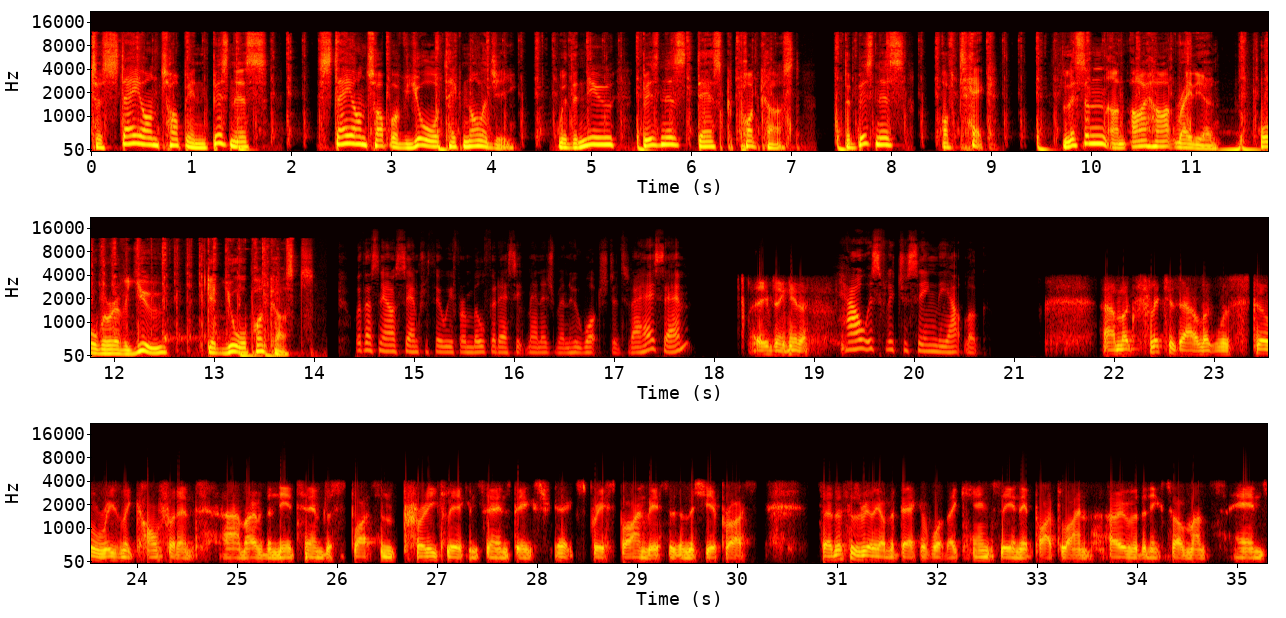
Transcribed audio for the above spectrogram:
To stay on top in business, stay on top of your technology with the new Business Desk podcast, The Business of Tech. Listen on iHeartRadio or wherever you get your podcasts. With us now, Sam Trethewey from Milford Asset Management, who watched it today. Hey, Sam. Evening, Heather. How is Fletcher seeing the outlook? Um, look, Fletcher's outlook was still reasonably confident um, over the near term, despite some pretty clear concerns being ex- expressed by investors in the share price. So this is really on the back of what they can see in their pipeline over the next 12 months. And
